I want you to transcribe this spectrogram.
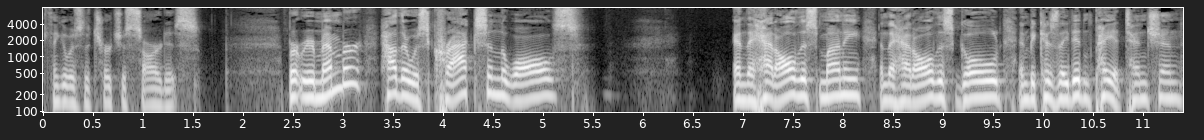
I think it was the church of Sardis. But remember how there was cracks in the walls and they had all this money and they had all this gold, and because they didn't pay attention,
